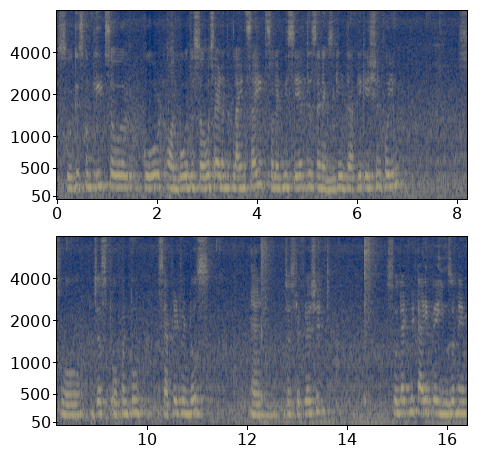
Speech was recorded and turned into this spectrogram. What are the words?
So this completes our code on both the server side and the client side. So let me save this and execute the application for you so just open two separate windows and just refresh it. So let me type a username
